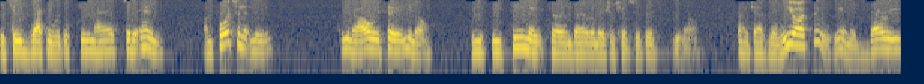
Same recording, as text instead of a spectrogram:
to see exactly what this team has to the end. Unfortunately, you know, I always say, you know, these these teammates are in bad relationships with this, you know, franchise, but we are too. We're in a very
